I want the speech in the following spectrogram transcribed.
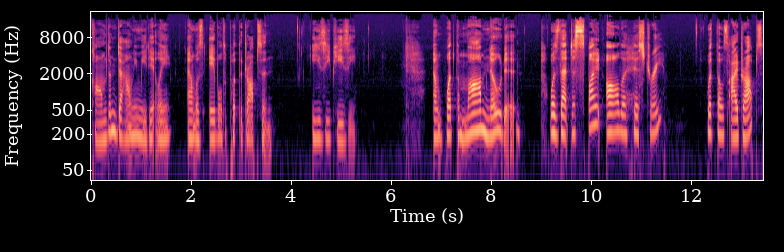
calmed him down immediately, and was able to put the drops in. Easy peasy. And what the mom noted was that despite all the history with those eye drops,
